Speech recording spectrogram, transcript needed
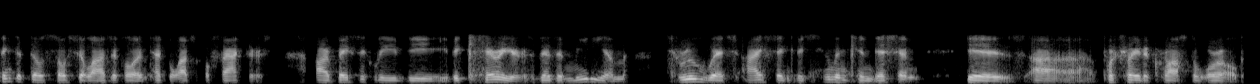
think that those sociological and technological factors are basically the, the carriers. There's a medium through which I think the human condition is uh, portrayed across the world,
